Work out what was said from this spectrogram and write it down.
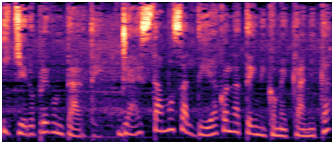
y quiero preguntarte, ¿ya estamos al día con la técnico mecánica?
